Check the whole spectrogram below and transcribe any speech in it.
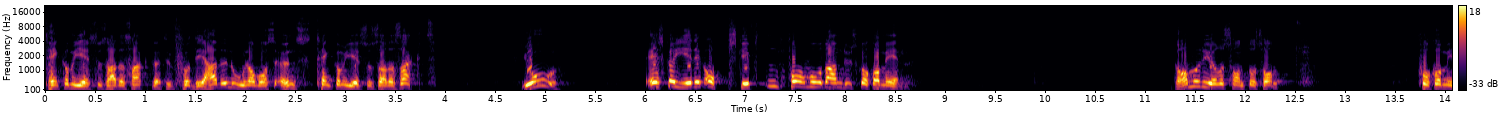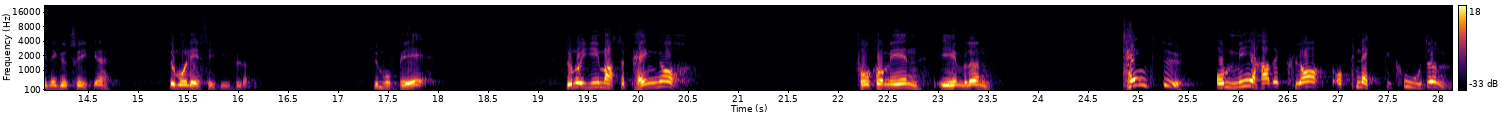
Tenk om Jesus hadde sagt, vet du, for det hadde noen av oss ønsket. Tenk om Jesus hadde sagt Jo, jeg skal gi deg oppskriften for hvordan du skal komme inn. Da må du gjøre sånt og sånt for å komme inn i Guds rike. Du må lese i Bibelen. Du må be. Du må gi masse penger for å komme inn i himmelen. Tenk du om vi hadde klart å knekke koden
